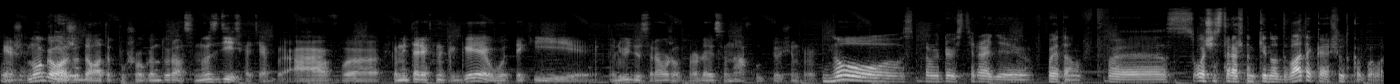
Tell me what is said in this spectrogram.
Конечно, многого ожидал от Апуши Гондураса, но здесь хотя бы. А в комментариях на КГ вот такие люди сразу же отправляются нахуй. Очень просто. Ну, справедливости ради, в этом, в, э, с очень страшном кино 2 такая шутка была.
